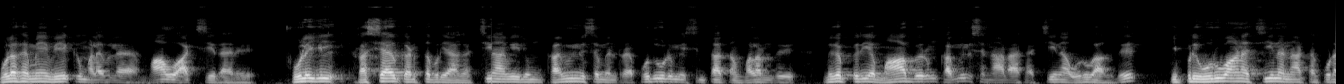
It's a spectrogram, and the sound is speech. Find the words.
உலகமே வியக்கும் அளவில் மாவோ ஆட்சி செய்கிறாரு உலகில் ரஷ்யாவுக்கு அடுத்தபடியாக சீனாவிலும் கம்யூனிசம் என்ற பொது உடைமை சித்தாந்தம் வளர்ந்து மிகப்பெரிய மாபெரும் கம்யூனிச நாடாக சீனா உருவாகுது. இப்படி உருவான சீன நாட்டை கூட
